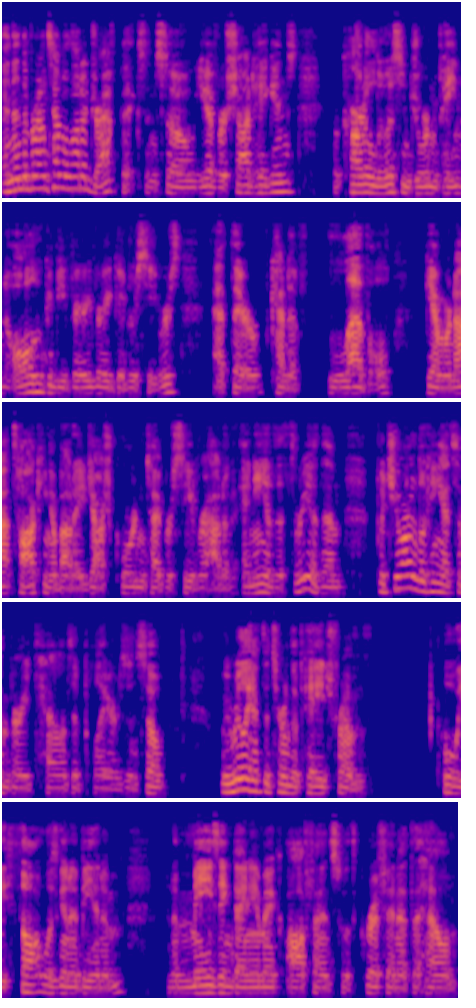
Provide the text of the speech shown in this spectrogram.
And then the Browns have a lot of draft picks. And so you have Rashard Higgins, Ricardo Louis, and Jordan Payton, all who can be very, very good receivers at their kind of level. Again, we're not talking about a Josh Gordon type receiver out of any of the three of them, but you are looking at some very talented players. And so we really have to turn the page from what we thought was going to be an, an amazing dynamic offense with Griffin at the helm,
